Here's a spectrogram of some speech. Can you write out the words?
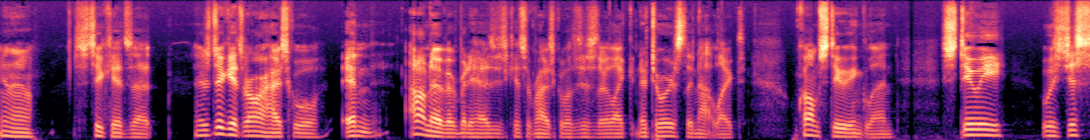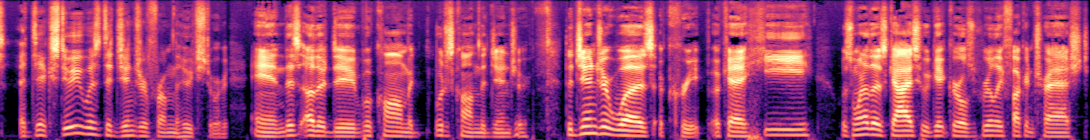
you know, it's two kids that there's two kids from our high school, and I don't know if everybody has these kids from high school. It's just they're like notoriously not liked. We'll call them Stewie and Glenn. Stewie was just a dick. Stewie was the ginger from the Hooch story, and this other dude, we'll call him. A, we'll just call him the ginger. The ginger was a creep. Okay, he was one of those guys who would get girls really fucking trashed,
